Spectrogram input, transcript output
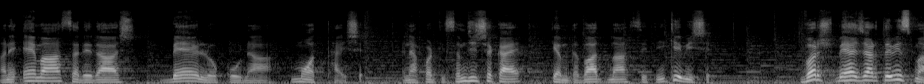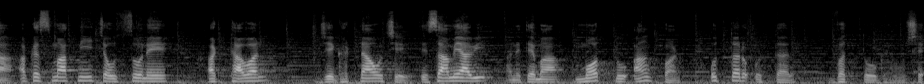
અને એમાં સરેરાશ બે લોકોના મોત થાય છે. એના પરથી સમજી શકાય કે અમદાવાદમાં સ્થિતિ કેવી છે. વર્ષ બે હજાર ત્રેવીસમાં અકસ્માતની ચૌદસો ને અઠ્ઠાવન જે ઘટનાઓ છે તે સામે આવી અને તેમાં મોતનું આંક પણ ઉત્તર ઉત્તર વધતો ગયો છે.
